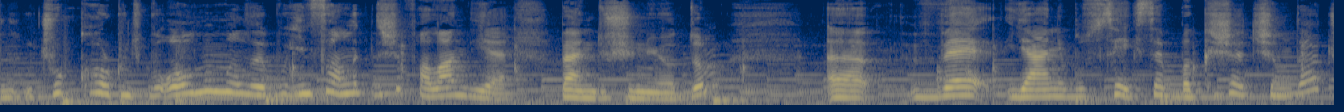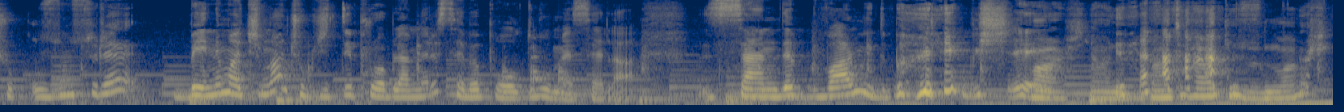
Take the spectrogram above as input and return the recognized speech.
bu çok korkunç, bu olmamalı, bu insanlık dışı falan diye ben düşünüyordum. Ee, ve yani bu sekse bakış açımda çok uzun süre benim açımdan çok ciddi problemlere sebep oldu bu mesela. Sende var mıydı böyle bir şey? Var yani bence herkesin var.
